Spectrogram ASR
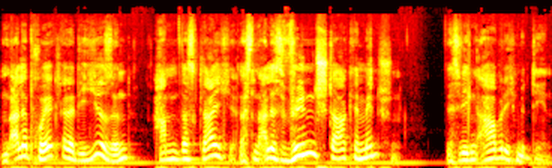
Und alle Projektleiter, die hier sind, haben das Gleiche. Das sind alles willensstarke Menschen. Deswegen arbeite ich mit denen.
